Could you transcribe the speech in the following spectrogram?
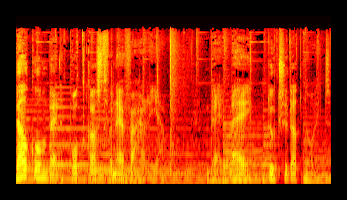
Welkom bij de podcast van Ervaria. Bij mij doet ze dat nooit.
